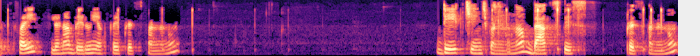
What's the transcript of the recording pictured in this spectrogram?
எஃப்ஐ இல்லைனா வெறும் எஃப்ஐ ப்ரெஸ் பண்ணணும். டேட் சேஞ்ச் பண்ணணும்னா பேக் ஸ்பேஸ் ப்ரெஸ் பண்ணணும்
